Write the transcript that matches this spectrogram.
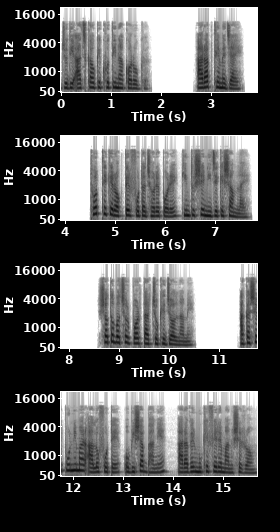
যদি আজ কাউকে ক্ষতি না করোগ আরাব থেমে যায়। ঠোঁট থেকে রক্তের ফোঁটা ঝরে পড়ে, কিন্তু সে নিজেকে সামলায়। শত বছর পর তার চোখে জল নামে। আকাশে পূর্ণিমার আলো ফোটে অভিশাপ ভাঙে আরবের মুখে ফেরে মানুষের রং।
